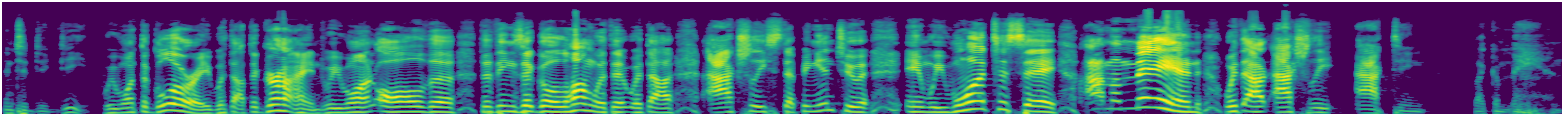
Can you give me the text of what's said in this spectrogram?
and to dig deep. We want the glory without the grind. We want all the, the things that go along with it without actually stepping into it. And we want to say, I'm a man, without actually acting like a man.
